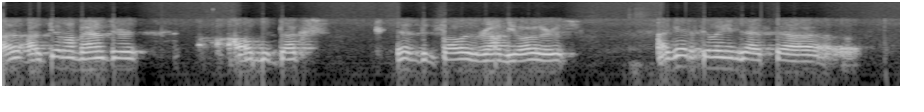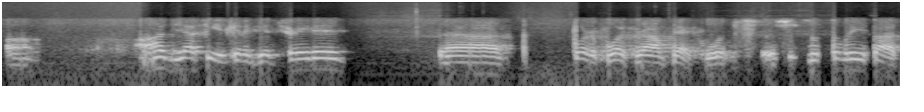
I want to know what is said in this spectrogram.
uh, uh, general manager of the Ducks has been following around the Oilers. I get a feeling that uh, uh, Odd Jesse is going to get traded uh, for the fourth round pick. What's, so what are your thoughts?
